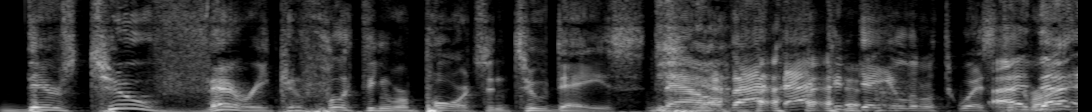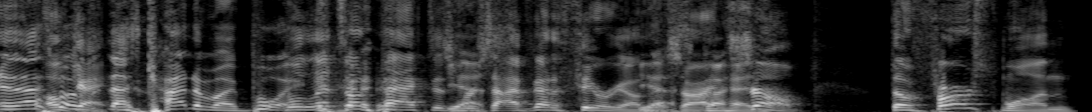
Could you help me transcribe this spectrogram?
There's two very conflicting reports in two days. Now Yeah. that that can get you a little twisted, uh, I- right? that- and that's what- okay. that's kind of my point. Well, let's unpack this for a second. I've got a theory on Yes, this. All right. So the first one,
